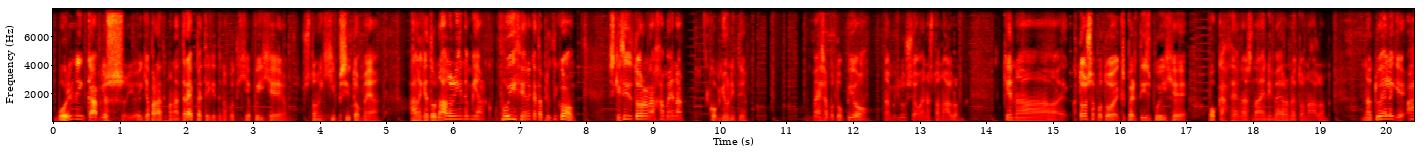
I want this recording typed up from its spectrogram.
μπορεί να κάποιος, για παράδειγμα, να ντρέπεται για την αποτυχία που είχε στον χύψη τομέα. Αλλά για τον άλλον είναι μια βοήθεια, είναι καταπληκτικό. Σκεφτείτε τώρα να είχαμε ένα community μέσα από το οποίο να μιλούσε ο ένας τον άλλον και να εκτός από το expertise που είχε ο καθένας να ενημέρωνε τον άλλον να του έλεγε «Α,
